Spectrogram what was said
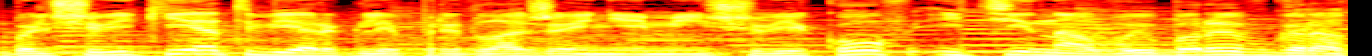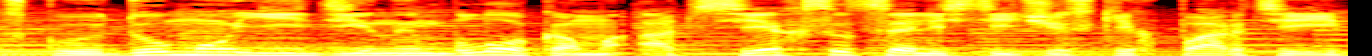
большевики отвергли предложение меньшевиков идти на выборы в городскую думу единым блоком от всех социалистических партий.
